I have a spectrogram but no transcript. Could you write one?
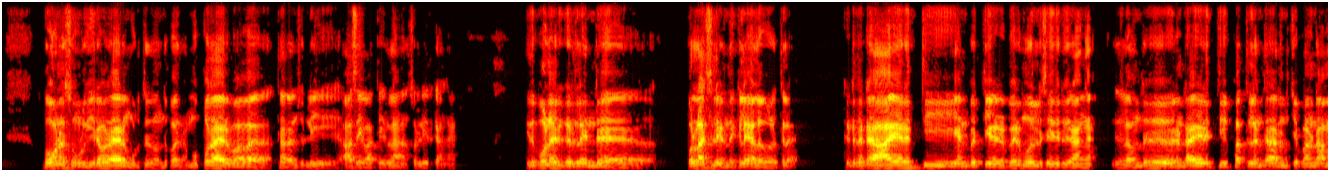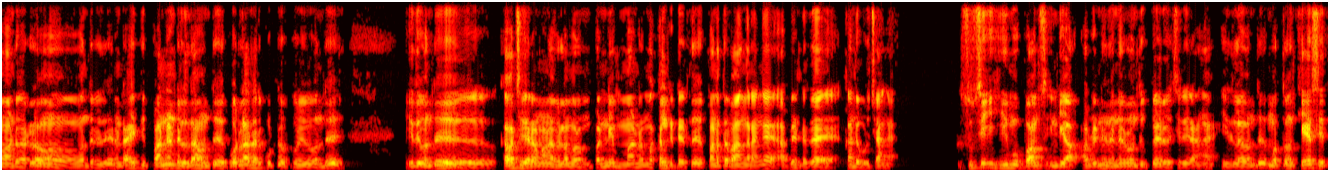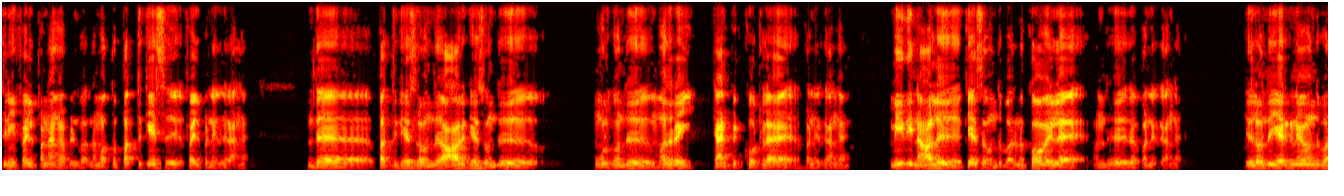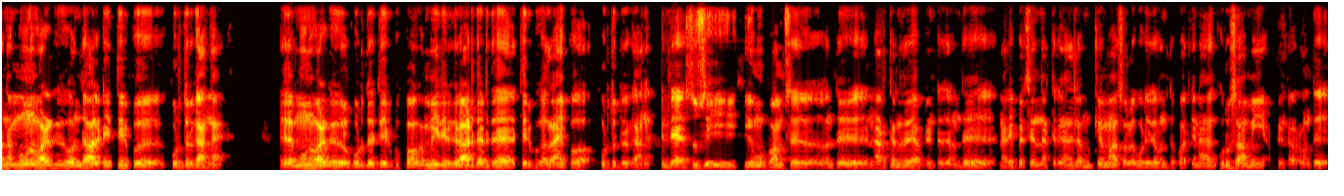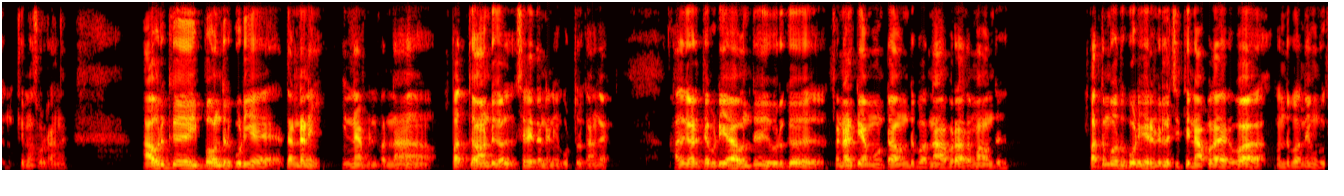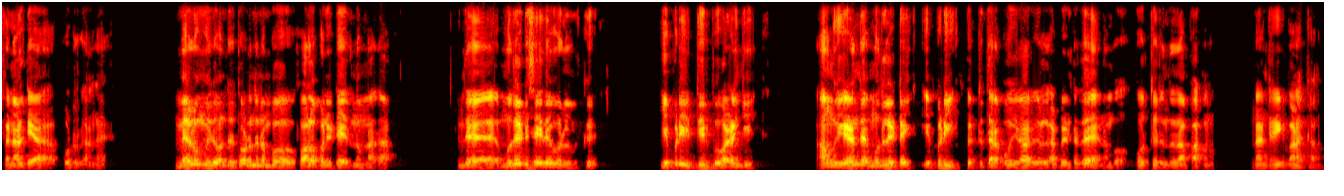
போனஸ் உங்களுக்கு இருபதாயிரம் கொடுத்தது வந்து பார்த்தீங்கன்னா முப்பதாயிரம் ரூபாவை தரேன்னு சொல்லி ஆசை வார்த்தைகள்லாம் சொல்லியிருக்காங்க. இது போல் இருக்கிறதுல இந்த பொள்ளாச்சியில் இருந்த கிளை அலுவலகத்தில் கிட்டத்தட்ட ஆயிரத்தி எண்பத்தி ஏழு பேர் முதலீடு செய்திருக்கிறாங்க. இதில் வந்து ரெண்டாயிரத்தி பத்துலேருந்து ஆரம்பித்து பன்னெண்டாம் ஆண்டு வரலும் வந்துடுது ரெண்டாயிரத்தி பன்னெண்டில் தான் வந்து பொருளாதார குற்றப்பிரிவு வந்து இது வந்து கவர்ச்சிகரமான விளம்பரம் பண்ணி மக்கள்கிட்ட இருந்து பணத்தை வாங்குறாங்க அப்படின்றத கண்டுபிடிச்சாங்க. சுசி ஹீமு பாம்ஸ் இந்தியா அப்படின்னு இந்த நிறுவனத்துக்கு பேர் வச்சிருக்கிறாங்க. இதில் வந்து மொத்தம் கேஸ் எத்தனை ஃபைல் பண்ணாங்க அப்படின்னு பார்த்தோம்னா மொத்தம் பத்து கேஸ் ஃபைல் பண்ணியிருக்கிறாங்க. இந்த பத்து கேஸில் வந்து ஆறு கேஸ் வந்து உங்களுக்கு வந்து மதுரை கேன்பிட் கோர்ட்டில் பண்ணியிருக்காங்க மீதி நாலு கேஸை வந்து பார்த்தீங்கன்னா கோவையில் வந்து இதை பண்ணியிருக்காங்க இதில் வந்து ஏற்கனவே வந்து பார்த்தா மூணு வழக்குக்கு வந்து ஆல்ரெடி தீர்ப்பு கொடுத்துருக்காங்க. இதில் மூணு வழக்குகள் கொடுத்த தீர்ப்பு போக மீதி இருக்கிற அடுத்தடுத்த தீர்ப்புகள் தான் இப்போது கொடுத்துட்டு இருக்காங்க. இந்த சுசி ஹியூமு ஃபார்ம்ஸு வந்து நடத்தினது அப்படின்றது வந்து நிறைய பேர் சேர்ந்து நடத்திருக்காங்க. இதில் முக்கியமாக சொல்லக்கூடியது வந்து பார்த்திங்கன்னா குருசாமி அப்படின்றவர் வந்து முக்கியமாக சொல்கிறாங்க அவருக்கு இப்போ வந்திருக்கக்கூடிய தண்டனை என்ன அப்படின்னு பார்த்தா பத்து ஆண்டுகள் சிறை தண்டனை கொடுத்துருக்காங்க. அதுக்கு அடுத்தபடியாக வந்து இவருக்கு பெனால்ட்டி அமௌண்ட்டாக வந்து பார்த்தா அபராதமாக வந்து பத்தொம்போது கோடியே ரெண்டு லட்சத்தி நாற்பதாயிரம் ரூபா வந்து பார்த்தீங்கன்னா உங்களுக்கு பெனால்ட்டியாக போட்டிருக்காங்க. மேலும் இது வந்து தொடர்ந்து நம்ம ஃபாலோ பண்ணிகிட்டே இருந்தோம்னா தான் இந்த முதலீடு செய்தவர்களுக்கு எப்படி தீர்ப்பு வழங்கி அவங்க இழந்த முதலீட்டை எப்படி பெற்று தரப்போகிறார்கள் அப்படின்றத நம்ம பொறுத்து இருந்து தான் பார்க்கணும். நன்றி வணக்கம்.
